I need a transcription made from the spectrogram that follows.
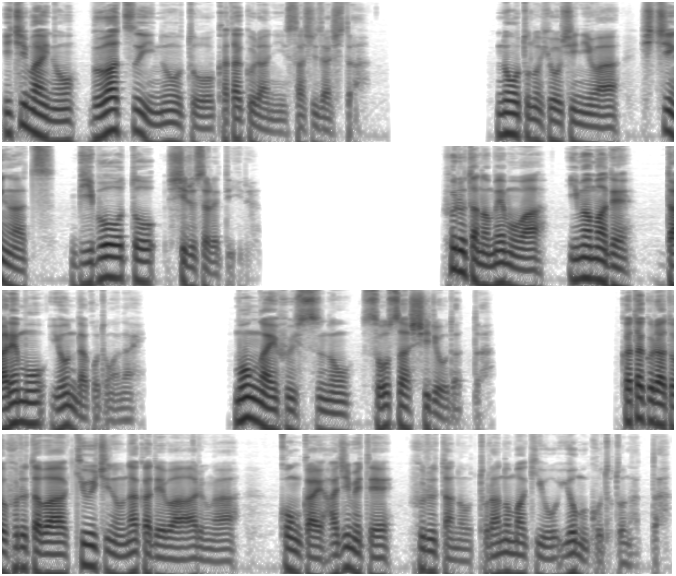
一枚の分厚いノートを片倉に差し出した。ノートの表紙には7月美貌と記されている。古田のメモは今まで誰も読んだことがない。門外不出の捜査資料だった。片倉と古田は旧知の中ではあるが、今回初めて古田の虎の巻を読むこととなった。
